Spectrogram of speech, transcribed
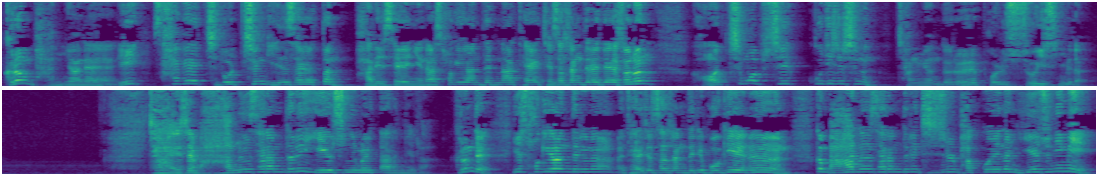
그런 반면에 이 사회 지도층 인사였던 바리새인이나 서기관들이나 대제사장들에 대해서는 거침없이 꾸짖으시는 장면들을 볼 수 있습니다. 자, 이제 많은 사람들이 예수님을 따릅니다. 그런데 이 서기관들이나 대제사장들이 보기에는 그 많은 사람들의 지지를 받고 있는 예수님이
